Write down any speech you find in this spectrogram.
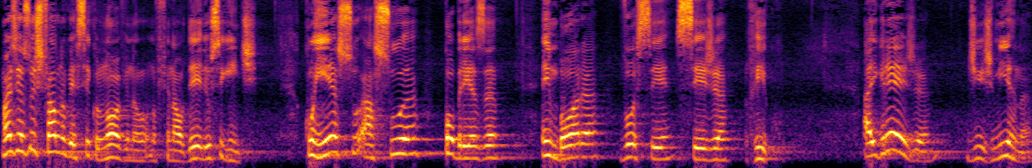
Mas Jesus fala no versículo 9, no, no final dele, o seguinte: Conheço a sua pobreza, embora você seja rico. A igreja de Esmirna,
